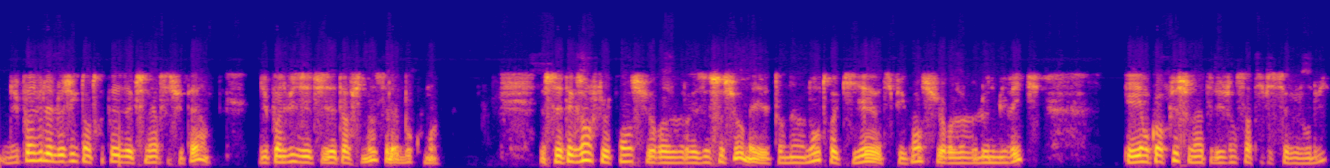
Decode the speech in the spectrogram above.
Du point de vue de la logique d'entreprise actionnaire, c'est super. Du point de vue des utilisateurs finaux, ça l'a beaucoup moins. Cet exemple, je le prends sur les réseaux sociaux, mais tu en as un autre qui est typiquement sur le numérique et encore plus sur l'intelligence artificielle aujourd'hui.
